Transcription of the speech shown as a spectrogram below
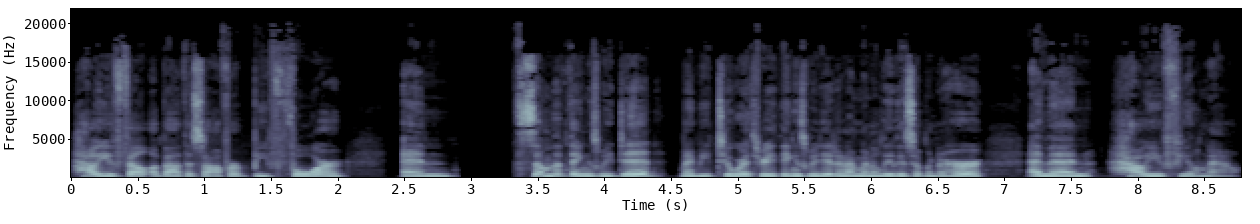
how you felt about this offer before and some of the things we did, maybe two or three things we did, and I'm going to leave this open to her, and then how you feel now.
